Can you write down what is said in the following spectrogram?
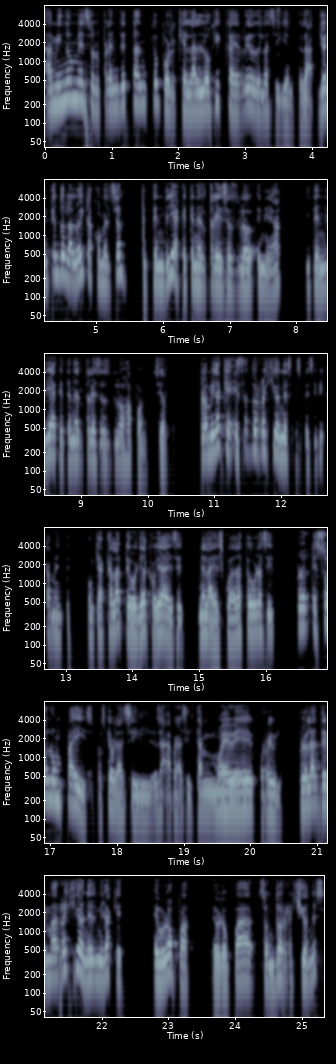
a mí no me sorprende tanto porque la lógica de Río es la siguiente. O yo entiendo la lógica comercial, te- tendría que tener tres slots NA y tendría que tener tres slots Japón, ¿cierto? Pero mira que esas dos regiones específicamente, aunque acá la teoría que voy a decir me la descuadra todo Brasil, pero es solo un país, pues que Brasil, o sea, Brasil también mueve horrible. Pero las demás regiones, mira que Europa, Europa son dos regiones,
